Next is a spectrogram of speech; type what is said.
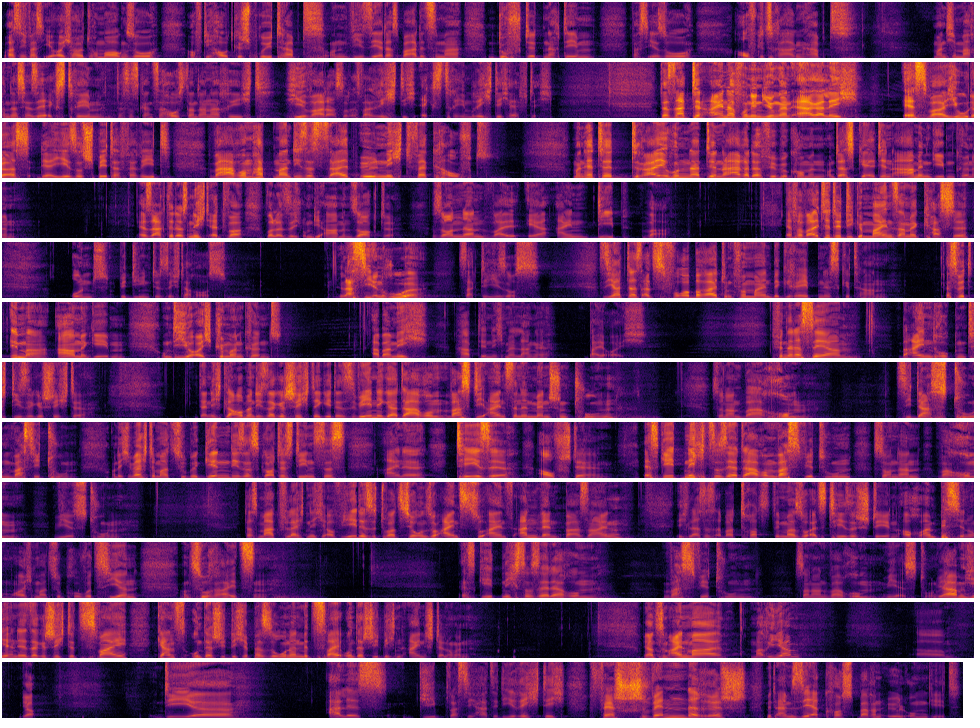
Ich weiß nicht, was ihr euch heute Morgen so auf die Haut gesprüht habt und wie sehr das Badezimmer duftet nach dem, was ihr so aufgetragen habt. Manche machen das ja sehr extrem, dass das ganze Haus dann danach riecht. Hier war das so, das war richtig extrem, richtig heftig. Da sagte einer von den Jüngern ärgerlich, es war Judas, der Jesus später verriet. Warum hat man dieses Salböl nicht verkauft? Man hätte 300 Denare dafür bekommen und das Geld den Armen geben können. Er sagte das nicht etwa, weil er sich um die Armen sorgte, sondern weil er ein Dieb war. Er verwaltete die gemeinsame Kasse und bediente sich daraus. Lass sie in Ruhe, sagte Jesus. Sie hat das als Vorbereitung für mein Begräbnis getan. Es wird immer Arme geben, um die ihr euch kümmern könnt. Aber mich habt ihr nicht mehr lange bei euch. Ich finde das sehr beeindruckend, diese Geschichte. Denn ich glaube, in dieser Geschichte geht es weniger darum, was die einzelnen Menschen tun, sondern warum sie das tun, was sie tun. Und ich möchte mal zu Beginn dieses Gottesdienstes eine These aufstellen. Es geht nicht so sehr darum, was wir tun, sondern warum wir es tun. Das mag vielleicht nicht auf jede Situation so eins zu eins anwendbar sein. Ich lasse es aber trotzdem mal so als These stehen, auch ein bisschen, um euch mal zu provozieren und zu reizen. Es geht nicht so sehr darum, was wir tun, sondern warum wir es tun. Wir haben hier in dieser Geschichte zwei ganz unterschiedliche Personen mit zwei unterschiedlichen Einstellungen. Wir haben zum einen mal Maria, die äh, alles gibt, was sie hatte, die richtig verschwenderisch mit einem sehr kostbaren Öl umgeht.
